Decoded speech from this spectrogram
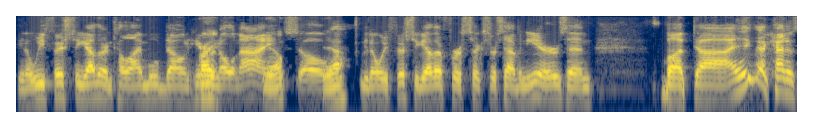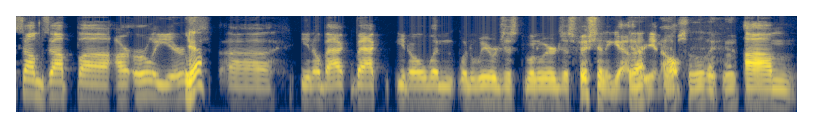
you know we fished together until I moved down here Right. in 09 Yep. so Yeah. you know we fished together for 6 or 7 years and but uh, I think that kind of sums up uh, our early years. Yeah. Uh, you know, back back, you know, when when we were just when we were just fishing together. Yeah, you know, absolutely. Yeah. um,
